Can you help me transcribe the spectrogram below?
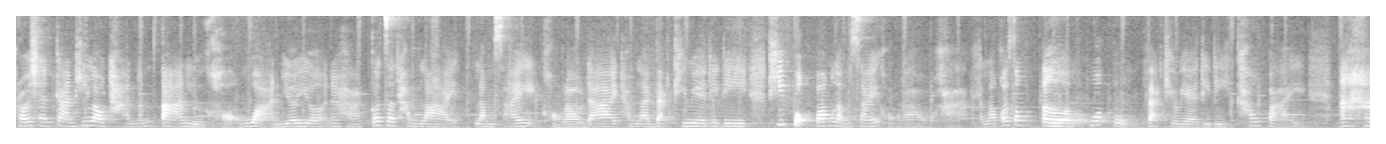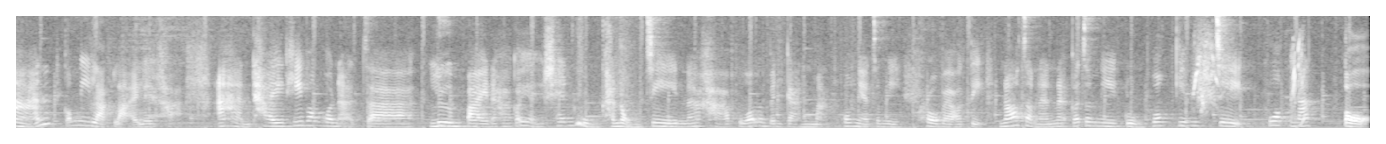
เพราะฉะนั้นการที่เราทานน้ำตาลหรือของหวานเยอะๆนะคะ ก็จะทำลายลำไส้ของเราได้ทำลายแบคทีเรียดีๆ ที่ปกป้องลำไส้ของเรา เราก็ต้องเติมพวกกลุ่มแบคทีเรียดีๆ เข้าไป อาหารก็มีหลากหลายเลยค่ะ อาหารไทยที่บางคนอาจจะลืมไปนะคะ ก็อย่างเช่นกลุ่มขนมจีนนะคะ เพราะว่ามันเป็นการหมักพวกนี้จะมีโปรไบโอติกนอกจากนั้นนะก็จะมีกลุ่มพวกกิมจิพวกนัตโตะ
